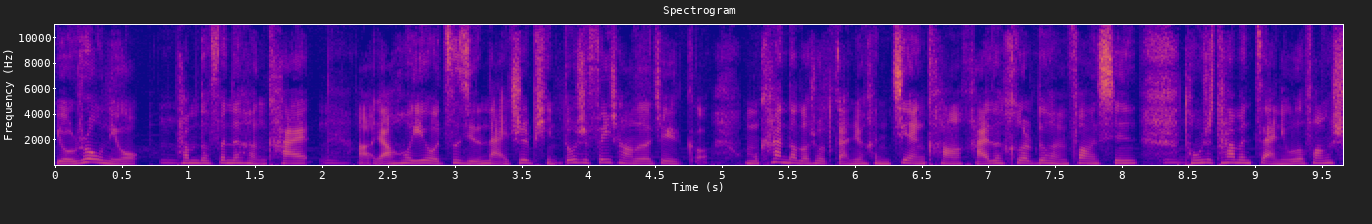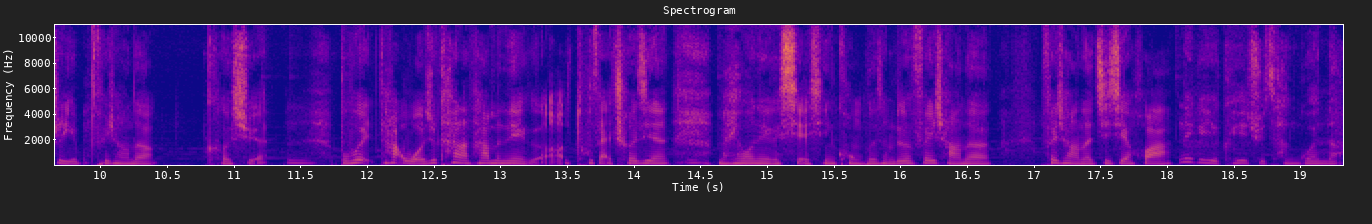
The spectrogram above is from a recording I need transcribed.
有肉牛，他们都分得很开啊。然后也有自己的奶制品，都是非常的这个，我们看到的时候感觉很健康，孩子喝了都很放心。同时，他们宰牛的方式也非常的。科学，嗯，不会，他我就看了他们那个屠宰车间，没有那个血腥恐怖的什么，就是非常的非常的机械化。那个也可以去参观的，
